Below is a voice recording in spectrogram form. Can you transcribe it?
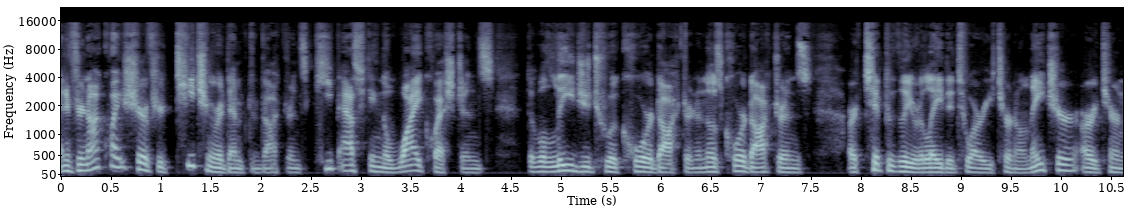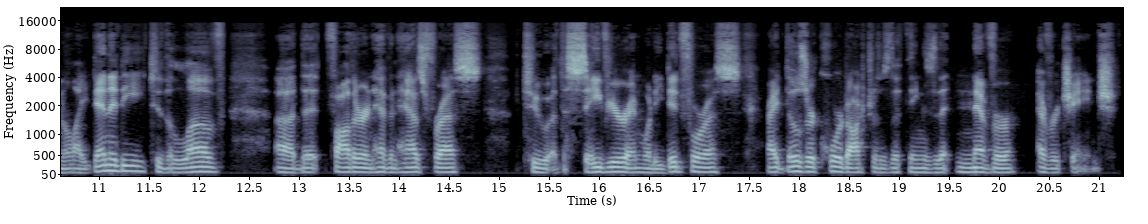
And if you're not quite sure if you're teaching redemptive doctrines, keep asking the why questions that will lead you to a core doctrine. And those core doctrines are typically related to our eternal nature, our eternal identity, to the love uh, that Father in heaven has for us, to uh, the Savior and what He did for us. Right? Those are core doctrines, the things that never ever change.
